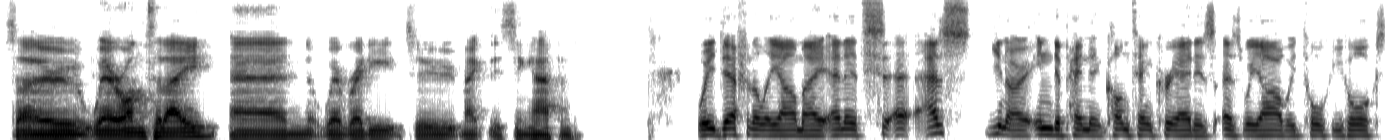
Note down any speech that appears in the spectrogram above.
So we're on today, and we're ready to make this thing happen. We definitely are, mate. And it's as you know, independent content creators as we are with Talking Hawks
